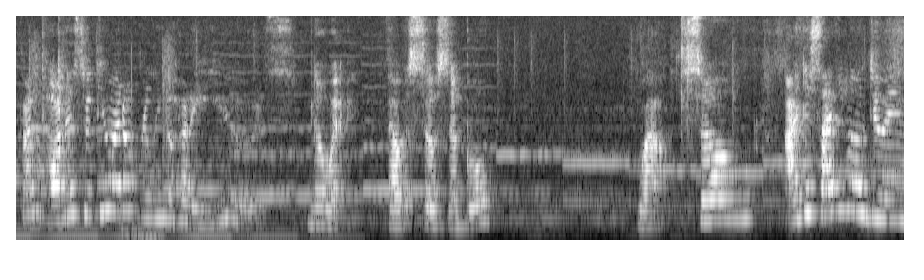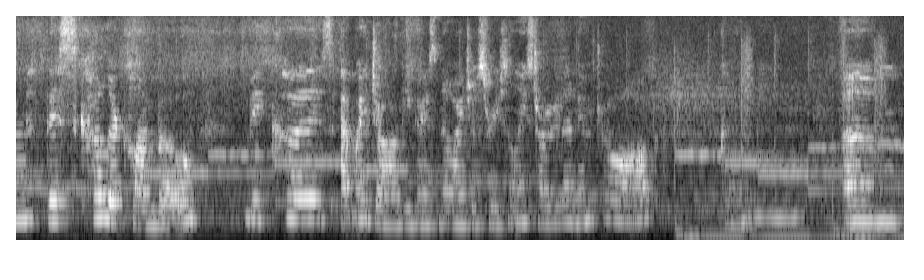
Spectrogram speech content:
if I'm honest with you, I don't really know how to use. No way. That was so simple. Wow. So I decided on doing this color combo because at my job, you guys know I just recently started a new job. Go me. Um,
